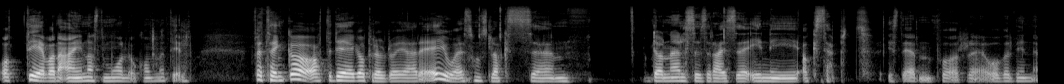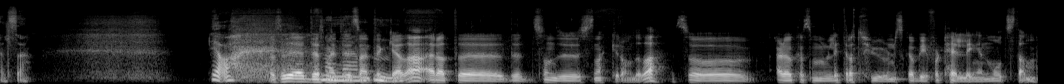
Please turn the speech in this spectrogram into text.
Og at det var det eneste målet å komme til. For jeg tenker at det jeg har prøvd å gjøre, er jo en sånn slags eh, dannelsesreise inn i aksept istedenfor uh, overvinnelse. Ja. Altså det, det som er Men, interessant, tenker jeg mm. da, er at det, sånn du snakker om det, da, så er det jo akkurat som litteraturen skal bli fortellingen motstand.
